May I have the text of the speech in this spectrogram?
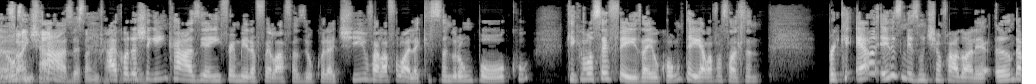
Eu não Só em senti casa, nada. só em casa. Aí quando eu cheguei em casa e a enfermeira foi lá fazer o curativo, ela falou: olha, que sangrou um pouco. O que, que você fez? Aí eu contei. Ela falou assim: olha, você- Porque ela- eles mesmos tinham falado, olha, anda,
